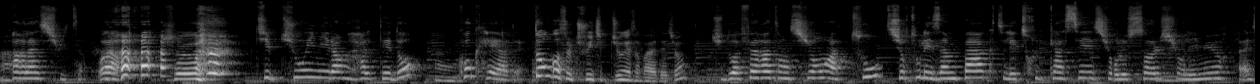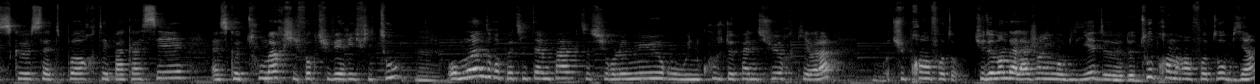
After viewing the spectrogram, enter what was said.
Ah. par la suite. Voilà. Je... 집 주인이랑 할 때도 어. 꼭 해야 돼. 어떤 것을 주의 집중해서 봐야 되죠? Tu dois faire attention à tout, surtout les impacts, les trucs cassés sur le sol, sur les murs. Est-ce que cette porte est pas cassée Est-ce que tout marche Il faut que tu vérifies tout. 음. Au moindre petit impact sur le mur ou une couche de peinture qui est voilà, tu prends en photo. Tu demandes à l'agent immobilier de, de tout prendre en photo bien.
